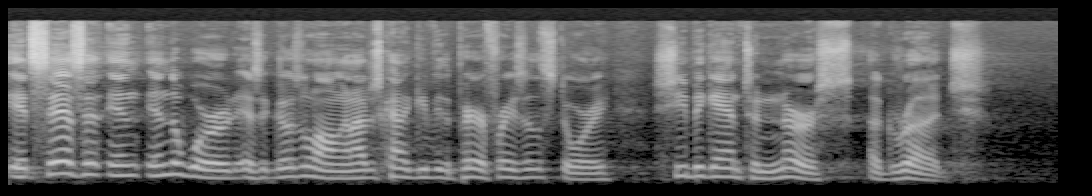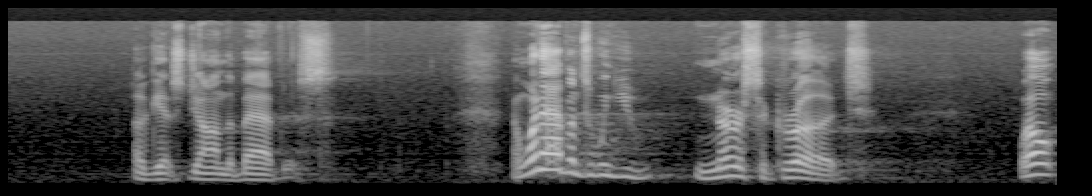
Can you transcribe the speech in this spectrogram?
it says in, in the word as it goes along, and I'll just kind of give you the paraphrase of the story. She began to nurse a grudge against John the Baptist. Now, what happens when you nurse a grudge? Well,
